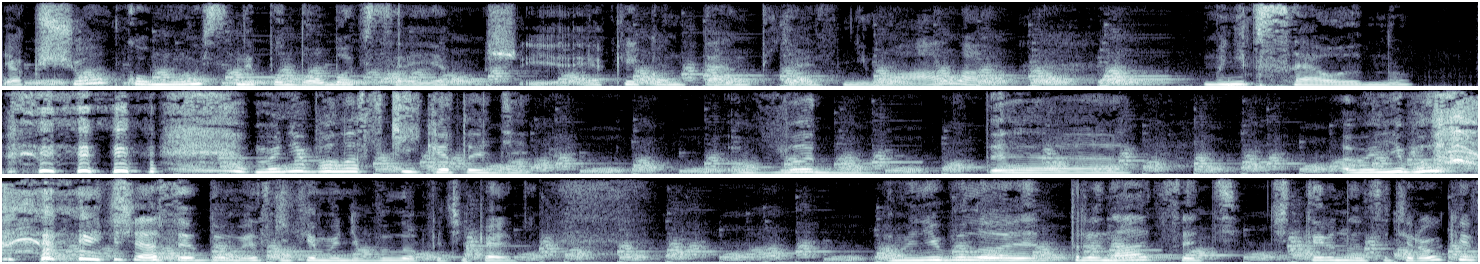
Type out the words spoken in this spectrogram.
Якщо комусь не подобався, як, який контент я знімала, мені все одно. мені було скільки тоді? В. Е, мені було. Зараз я думаю, скільки мені було, почекайте. Мені було 13-14 років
